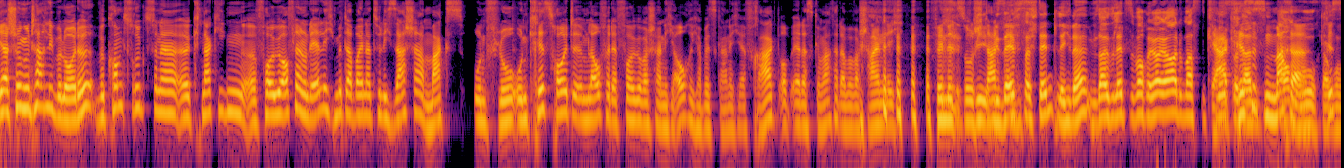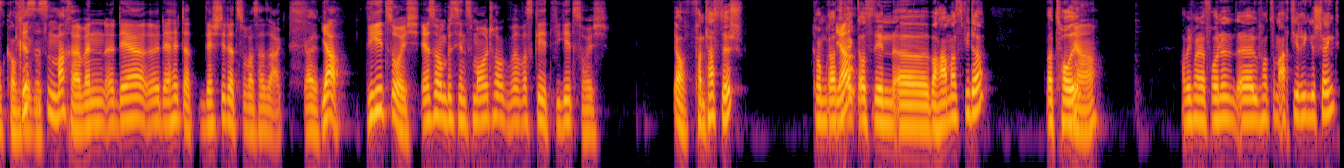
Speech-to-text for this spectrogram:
Ja, schönen guten Tag, liebe Leute. Willkommen zurück zu einer äh, knackigen äh, Folge Offline und ehrlich. Mit dabei natürlich Sascha, Max und Flo und Chris heute im Laufe der Folge wahrscheinlich auch. Ich habe jetzt gar nicht erfragt, ob er das gemacht hat, aber wahrscheinlich findet so wie, statt. Wie selbstverständlich, ne? Wir sagen so letzte Woche, ja, ja, du machst einen Quiz. Ja, Chris ist ein Macher. Daumen hoch, Daumen Chris, hoch, Chris ist ein Macher. Wenn äh, der, äh, der hält da, der steht dazu, was er sagt. Geil. Ja, wie geht's euch? Erstmal ein bisschen Smalltalk. Was geht? Wie geht's euch? Ja, fantastisch. Komm gerade Ja? direkt aus den äh, Bahamas wieder. War toll. Ja. Habe ich meiner Freundin äh, zum Achtjährigen geschenkt.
